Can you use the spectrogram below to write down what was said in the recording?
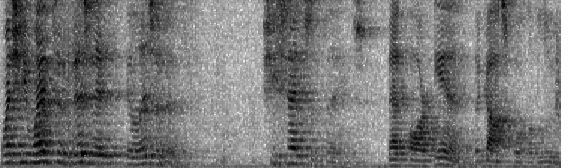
when she went to visit Elizabeth, she said some things that are in the Gospel of Luke.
